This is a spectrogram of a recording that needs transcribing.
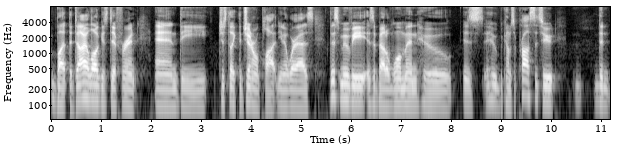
but the dialogue is different and the just like the general plot you know whereas this movie is about a woman who is who becomes a prostitute Then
